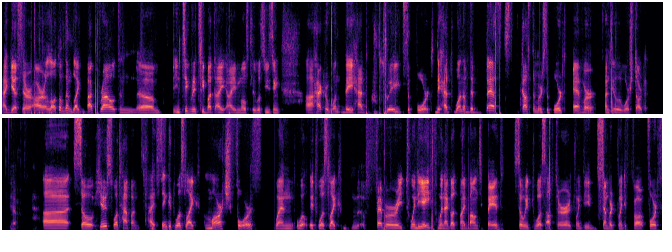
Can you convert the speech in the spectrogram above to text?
I guess there are a lot of them like Bugcrowd and um, Intigriti, but I, I mostly was using uh, HackerOne. They had great support. They had one of the best customer support ever until the war started. Yeah. Uh, so here's what happened. I think it was like March 4th when, well, it was like February 28th when I got my bounty paid. So it was after 20 December 24th.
